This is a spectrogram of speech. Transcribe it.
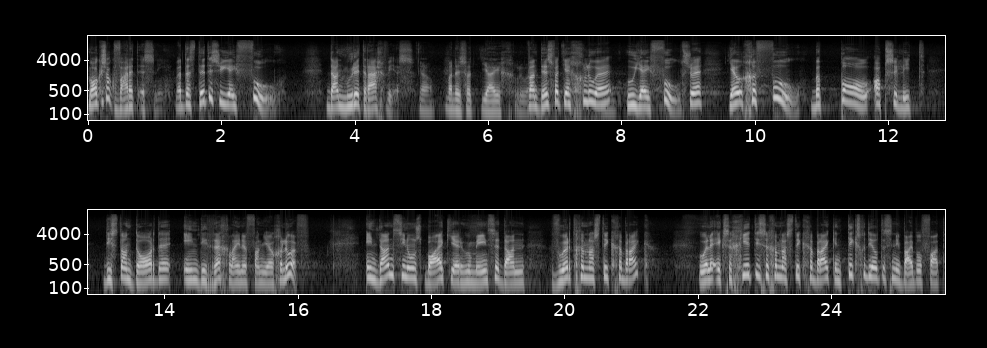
Maak nie saak wat dit is nie. Want as dit is hoe jy voel, dan moet dit reg wees. Ja, want dis wat jy glo. Want dis wat jy glo hoe jy voel. So jou gevoel bepaal absoluut die standaarde en die riglyne van jou geloof. En dan sien ons baie keer hoe mense dan woordgimnastiek gebruik, hoe hulle eksegetiese gimnastiek gebruik en teksgedeeltes in die Bybel vat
